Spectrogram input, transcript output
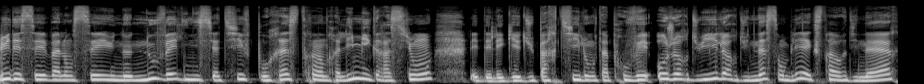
L'UDC va lancer une nouvelle initiative pour restreindre l'immigration. Les délégués du parti l'ont approuvé aujourd'hui lors d'une assemblée extraordinaire.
